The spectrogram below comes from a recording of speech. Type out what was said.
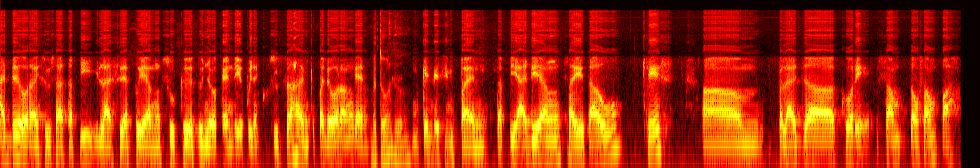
ada orang yang susah tapi ialah siapa yang suka tunjukkan dia punya kesusahan kepada orang kan. Betul. Mungkin dia simpan. Tapi ada yang saya tahu kes um, pelajar korek sam- tong sampah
